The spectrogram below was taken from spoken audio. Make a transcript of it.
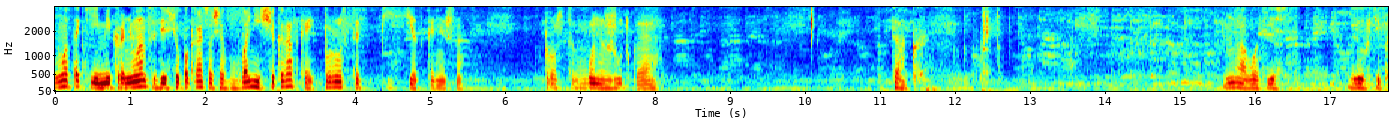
Ну вот такие микро нюансы. Здесь все покрасил сейчас вонище краской. Просто писец, конечно. Просто вонь жуткая. Так. Да, вот есть люфтик.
